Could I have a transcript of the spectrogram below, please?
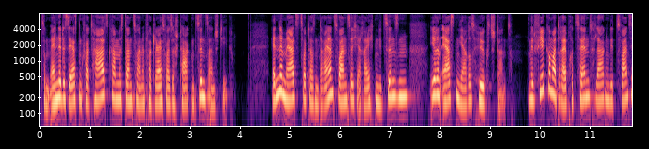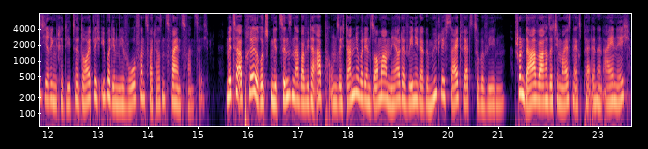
Zum Ende des ersten Quartals kam es dann zu einem vergleichsweise starken Zinsanstieg. Ende März 2023 erreichten die Zinsen ihren ersten Jahreshöchststand. Mit 4,3 Prozent lagen die 20-jährigen Kredite deutlich über dem Niveau von 2022. Mitte April rutschten die Zinsen aber wieder ab, um sich dann über den Sommer mehr oder weniger gemütlich seitwärts zu bewegen. Schon da waren sich die meisten Expertinnen einig,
